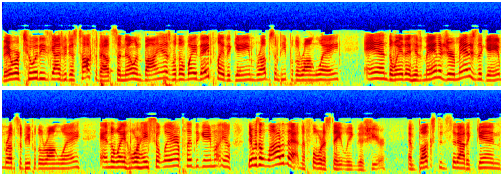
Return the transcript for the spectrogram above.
there were two of these guys we just talked about, Sano and Baez, where the way they play the game rubs some people the wrong way, and the way that his manager managed the game rubbed some people the wrong way, and the way Jorge Soler played the game. You know, there was a lot of that in the Florida State League this year, and Buxton stood out again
